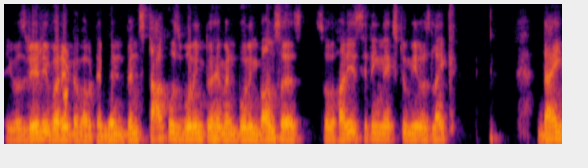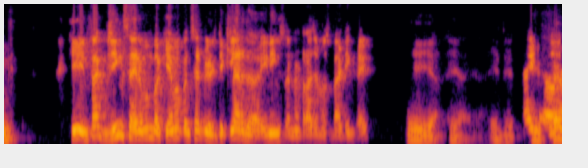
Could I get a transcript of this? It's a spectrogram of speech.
He was really worried about him when when Starc was bowling to him and bowling bouncers. So Hari sitting next to me was like dying. He, in fact, Jinks, I remember, came up and said, "We'll declare the innings when Natarajan was batting." Right? Yeah, yeah, yeah. He did. Right, he uh,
